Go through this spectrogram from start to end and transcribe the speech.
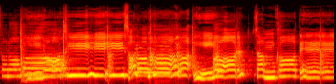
その命そのまい。よる三個亭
